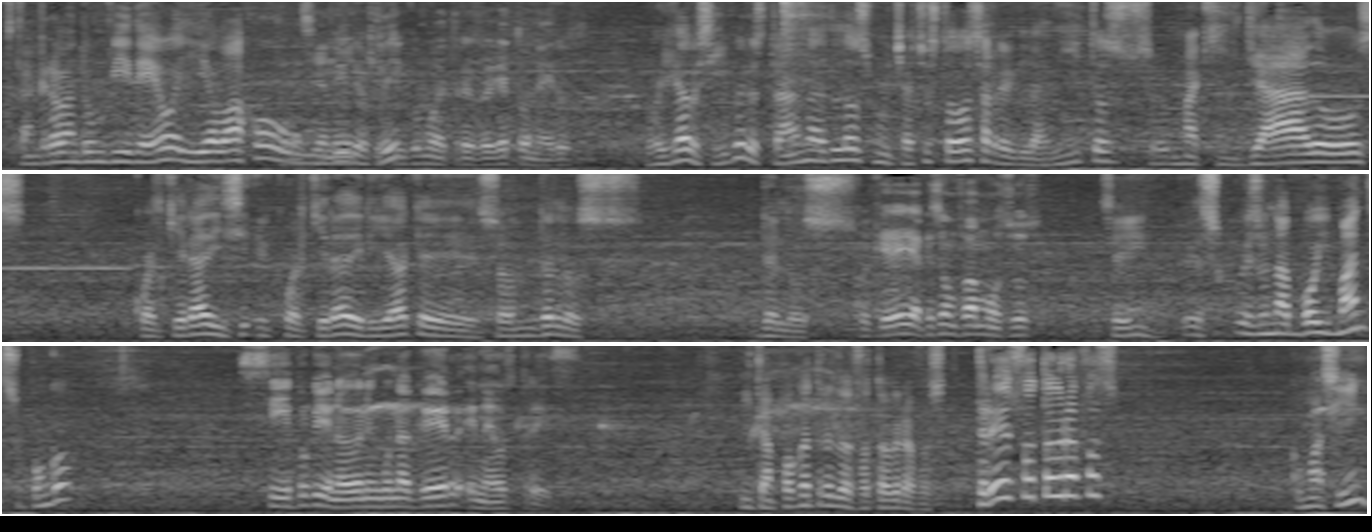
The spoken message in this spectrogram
están grabando un video ahí abajo, un Haciendo un videoclip. como de tres reggaetoneros. Oiga, sí, pero están los muchachos todos arregladitos, maquillados. Cualquiera, cualquiera diría que son de los... De los... Cualquiera diría que son famosos. Sí, es, es una boy band, supongo. Sí, porque yo no veo ninguna guerra en esos tres. Y tampoco entre los fotógrafos. ¿Tres fotógrafos? ¿Cómo así?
